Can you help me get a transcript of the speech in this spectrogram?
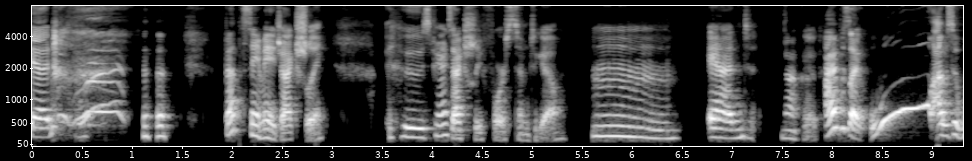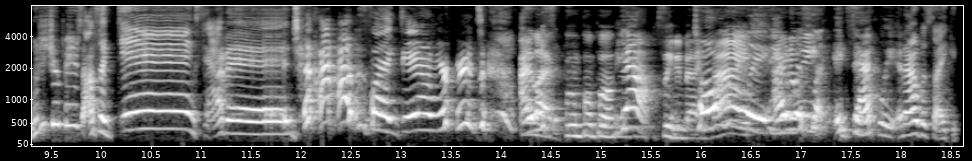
kid, about the same age actually, whose parents actually forced him to go. Mm, And not good. I was like, ooh. I was like, what did your parents? I was like, dang, savage. I was like, damn, your parents. Are... I was like, boom, boom, boom. yeah, sleeping bag. totally. I was week. like, exactly. And I was like,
